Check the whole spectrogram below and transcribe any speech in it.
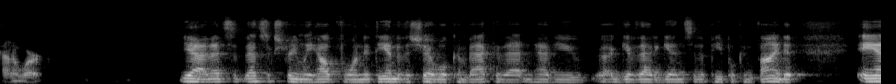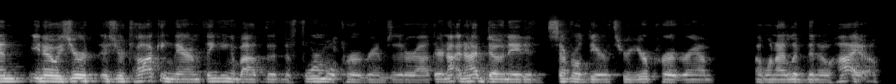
kind of work. Yeah, that's that's extremely helpful. And at the end of the show, we'll come back to that and have you uh, give that again so that people can find it. And you know, as you're as you're talking there, I'm thinking about the the formal programs that are out there, and, I, and I've donated several deer through your program uh, when I lived in Ohio,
